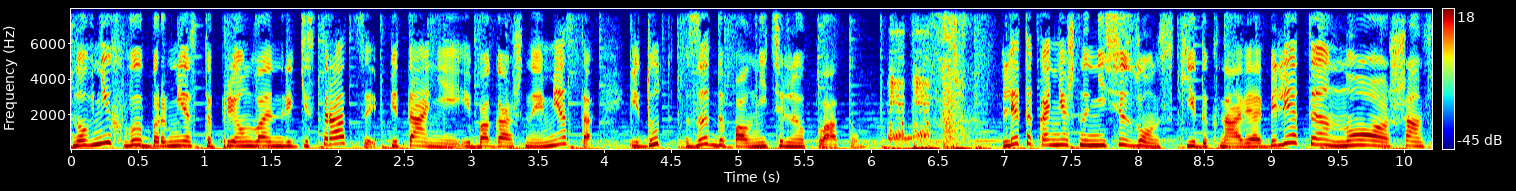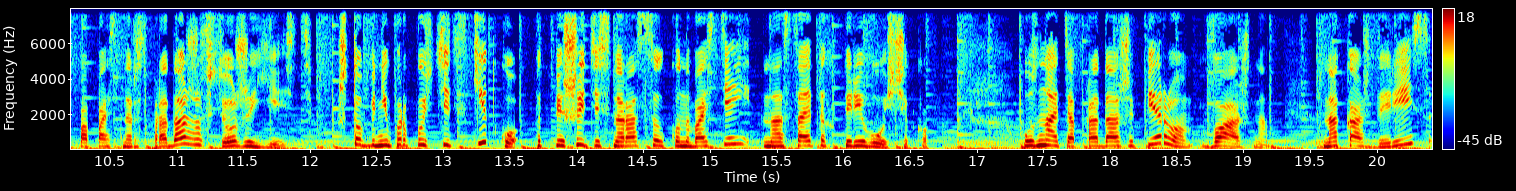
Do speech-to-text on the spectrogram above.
но в них выбор места при онлайн-регистрации, питание и багажное место идут за дополнительную плату. Лето, конечно, не сезон скидок на авиабилеты, но шанс попасть на распродажу все же есть. Чтобы не пропустить скидку, подпишитесь на рассылку новостей на сайтах перевозчиков. Узнать о продаже первым важно. На каждый рейс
